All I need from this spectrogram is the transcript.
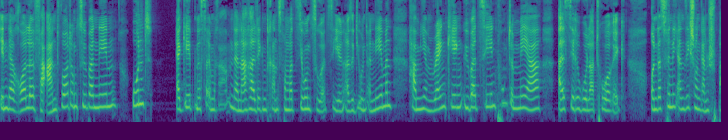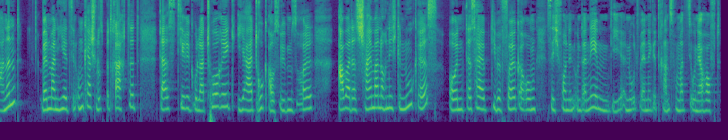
in der Rolle, Verantwortung zu übernehmen und Ergebnisse im Rahmen der nachhaltigen Transformation zu erzielen. Also die Unternehmen haben hier im Ranking über zehn Punkte mehr als die Regulatorik. Und das finde ich an sich schon ganz spannend, wenn man hier jetzt den Umkehrschluss betrachtet, dass die Regulatorik ja Druck ausüben soll, aber das scheinbar noch nicht genug ist und deshalb die Bevölkerung sich von den Unternehmen die notwendige Transformation erhofft.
